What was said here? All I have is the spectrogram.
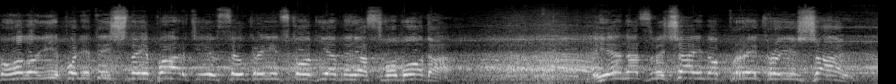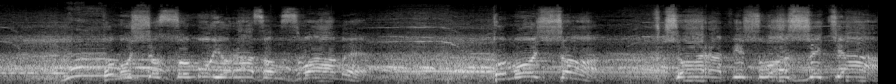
голові політичної партії Всеукраїнського об'єднання Свобода є надзвичайно прикро і жаль, тому що сумую разом з вами, тому що вчора пішло з життя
